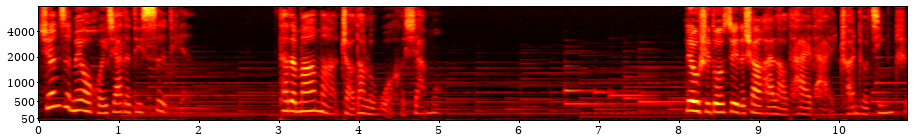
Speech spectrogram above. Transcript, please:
娟子没有回家的第四天，她的妈妈找到了我和夏沫。六十多岁的上海老太太穿着精致，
